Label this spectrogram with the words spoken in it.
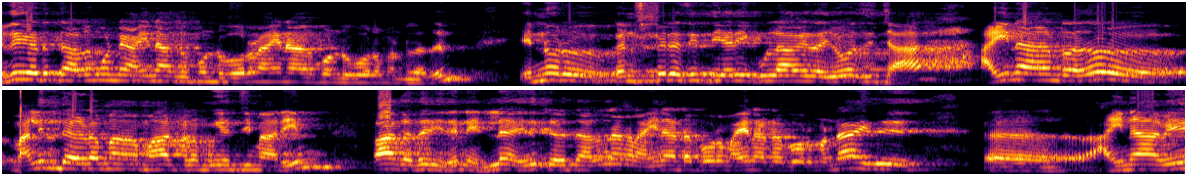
எது எடுத்தாலும் கொண்டு ஐநாக்கு கொண்டு போகிறோம் ஐநாக்கு கொண்டு போகிறோம்ன்றது இன்னொரு கன்ஸ்பிரசி தியரிக்குள்ளாக இதை யோசிச்சா ஐநான்றது ஒரு மலிந்த இடமாக மாற்ற முயற்சி மாதிரியும் பார்க்க இது என்ன இல்லை எதுக்கு எடுத்தாலும் நாங்கள் ஐநாட்டை போகிறோம் ஐநாட்டை போகிறோம்னா இது ஐநாவே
